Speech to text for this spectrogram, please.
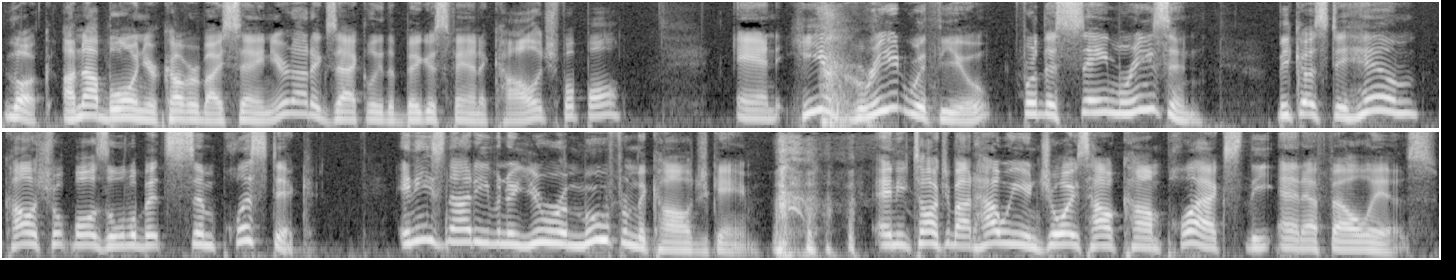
look, I'm not blowing your cover by saying you're not exactly the biggest fan of college football. And he agreed with you for the same reason. Because to him, college football is a little bit simplistic. And he's not even a year removed from the college game. and he talked about how he enjoys how complex the NFL is.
